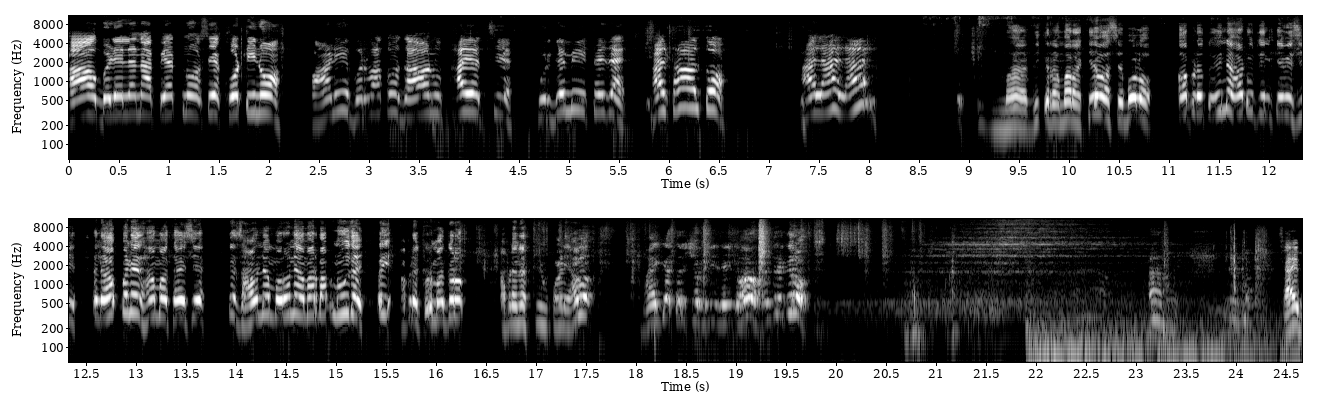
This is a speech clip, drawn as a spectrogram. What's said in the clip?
હાવ બળેલાના પેટનો છે ખોટીનો. પાણી ભરવા તો જવાનું થાય જ છે. મુરગમી થઈ જાય. હાલ થાલ તો. હાલ હાલ હાલ. મારા દીકરા મારા કેવા છે બોલો. આપણે તો એને હાડું થઈને કેવી છીએ? અને આપણને જ હામાં થાય છે. કે જાવ ને મરો ને અમારા બાપનું જાય આપણે ઘરમાં કરો. આપણે નથી પાણી હાલો. ભાઈ ગયા તરસ જઈ તો હાલો અંતરે કરો. સાહેબ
